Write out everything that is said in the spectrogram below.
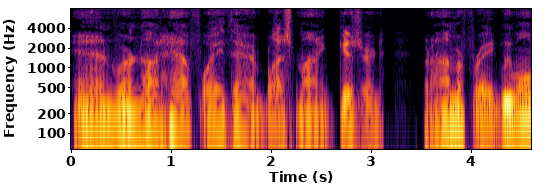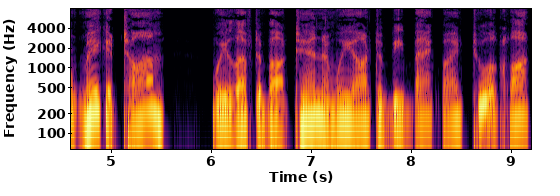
"And we're not halfway there, bless my gizzard! But I'm afraid we won't make it, Tom. We left about ten, and we ought to be back by two o'clock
